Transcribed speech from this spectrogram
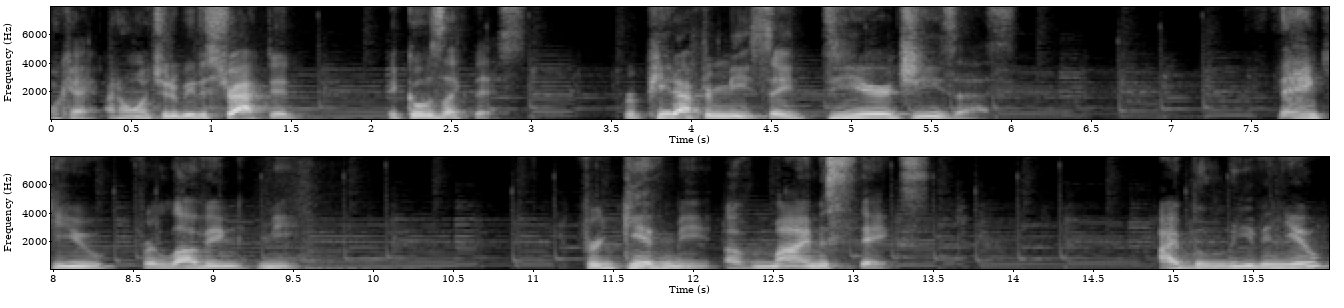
Okay, I don't want you to be distracted. It goes like this. Repeat after me. Say, Dear Jesus, thank you for loving me. Forgive me of my mistakes. I believe in you.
